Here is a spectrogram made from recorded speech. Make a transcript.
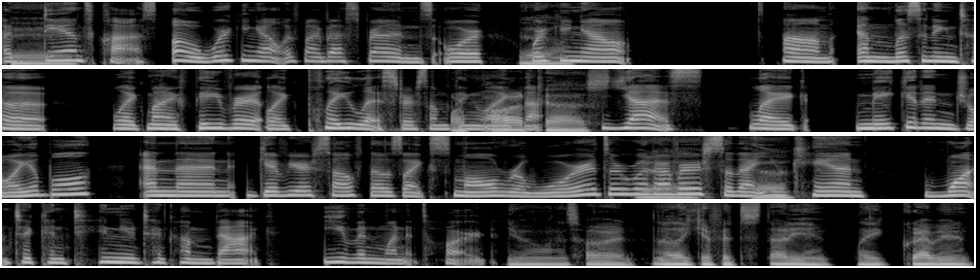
A dance class. Oh, working out with my best friends or Yeah. working out um and listening to like my favorite like playlist or something like that. Yes. Like make it enjoyable and then give yourself those like small rewards or whatever so that yeah. you can want to continue to come back even when it's hard. even when it's hard. Like if it's studying, like grabbing,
